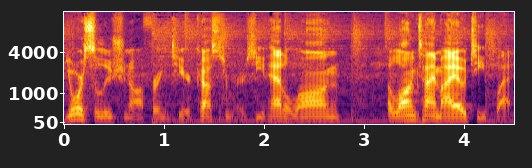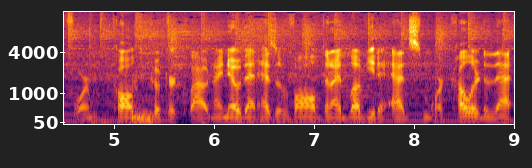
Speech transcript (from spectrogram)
your solution offering to your customers. You've had a long, a long time IoT platform called mm-hmm. Cooker Cloud, and I know that has evolved, and I'd love you to add some more color to that.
